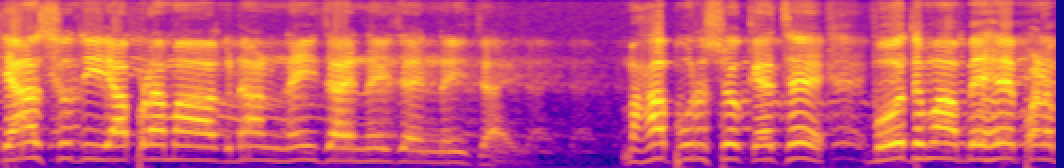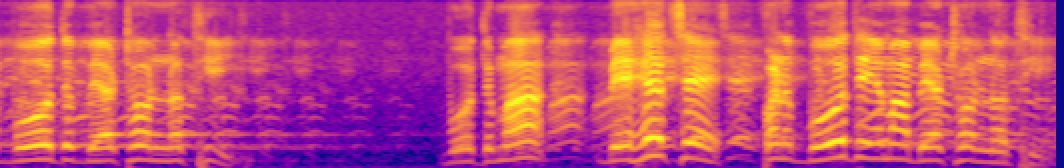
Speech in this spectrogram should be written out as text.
ત્યાં સુધી આપણામાં અજ્ઞાન નહીં જાય નહીં જાય નહીં જાય. મહાપુરુષો કહે છે, બોધમાં બેહે, પણ બોધ બેઠો નથી. બોધમાં બેહે છે, પણ બોધ એમાં બેઠો નથી.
